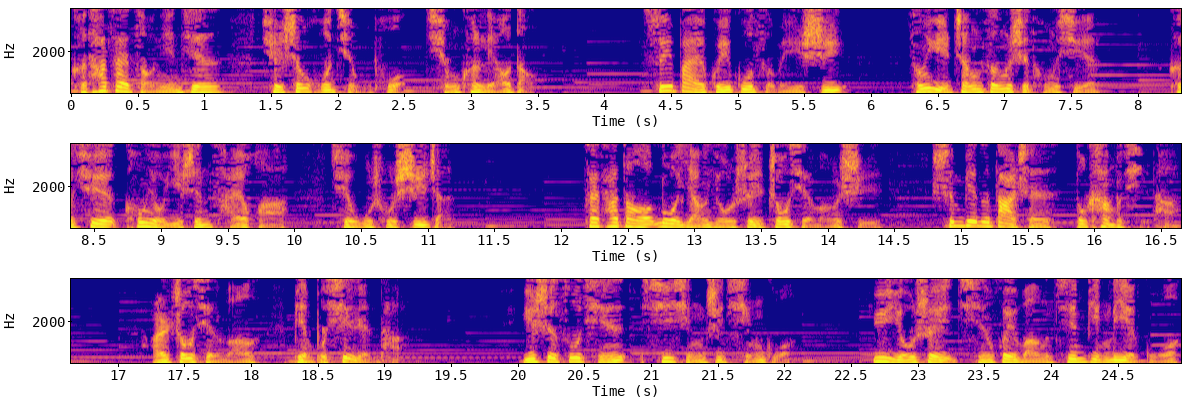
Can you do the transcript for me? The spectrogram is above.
可他在早年间却生活窘迫、穷困潦倒。虽拜鬼谷子为师，曾与张曾是同学，可却空有一身才华，却无处施展。在他到洛阳游说周显王时，身边的大臣都看不起他，而周显王便不信任他。于是苏秦西行至秦国，欲游说秦惠王兼并列国，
